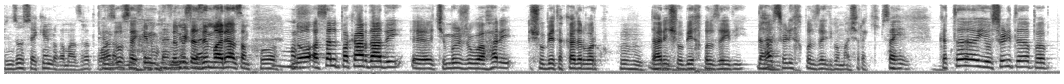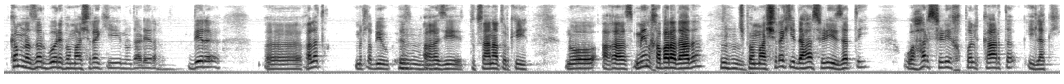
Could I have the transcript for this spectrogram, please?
15 سکند غو معذرت غواړم 15 سکند 15 منټه زه ماریا سم نو اصل پکار دادی چې موږ و هر شوبې ته قدر ورکو د هر شوبې خپل ځای دی د هر سړي خپل ځای دی په معاشره کې صحیح کته یو سړي ته په کم نظر ګوري په معاشره کې نو دا ډېر ډېر غلط مطلب یو هغه زی نقصانات ورکی نو هغه مین خبره دا ده چې په معاشره کې د هر سړي عزت دی و هر سړي خپل کار ته اله کوي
